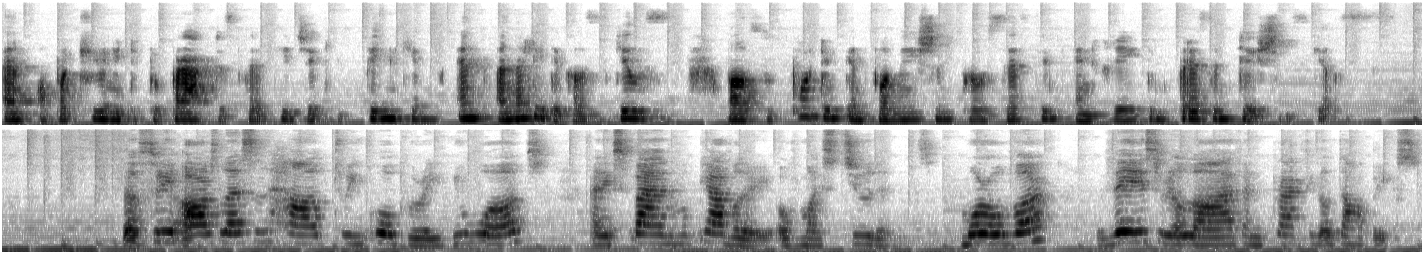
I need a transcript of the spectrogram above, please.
an opportunity to practice strategic thinking and analytical skills while supporting information processing and creating presentation skills. The three R's lesson helped to incorporate new words and expand the vocabulary of my students. Moreover, these real-life and practical topics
